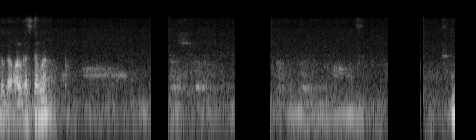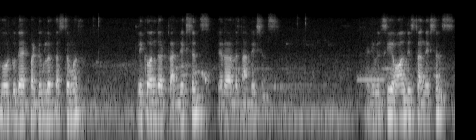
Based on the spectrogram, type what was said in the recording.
to the all customer. Go to that particular customer. Click on the transactions. There are the transactions. And you will see all these transactions.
